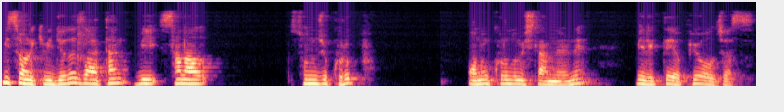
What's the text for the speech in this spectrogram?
Bir sonraki videoda zaten bir sanal sunucu kurup onun kurulum işlemlerini birlikte yapıyor olacağız.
